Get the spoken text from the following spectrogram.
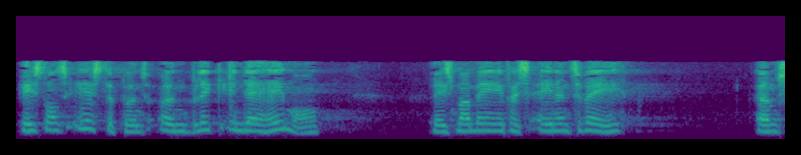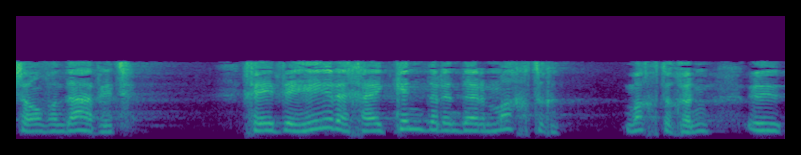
Is ons eerste punt een blik in de hemel. Lees maar mee in vers 1 en 2. Een psalm van David. Geef de Heere, gij kinderen der machtigen, machtigen u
